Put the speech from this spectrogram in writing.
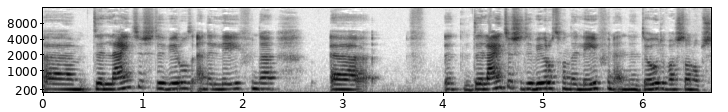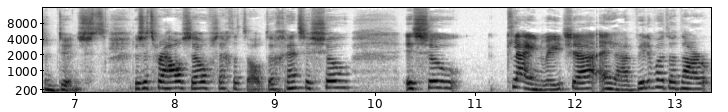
um, de lijn tussen de wereld en de levende uh, de lijn tussen de wereld van de leven en de doden was dan op zijn dunst. Dus het verhaal zelf zegt het al. De grens is zo, is zo klein, weet je. En ja, willen we dat naar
